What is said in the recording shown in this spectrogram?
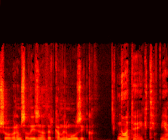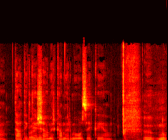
šo varam salīdzināt ar kameru mūziku. Noteikti, jā, tā tik tiešām ir kameru mūzika. Jā. Uh, nu,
